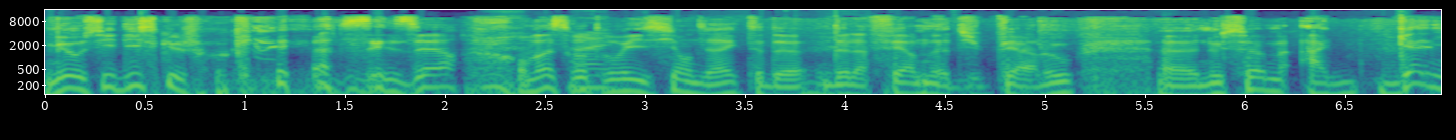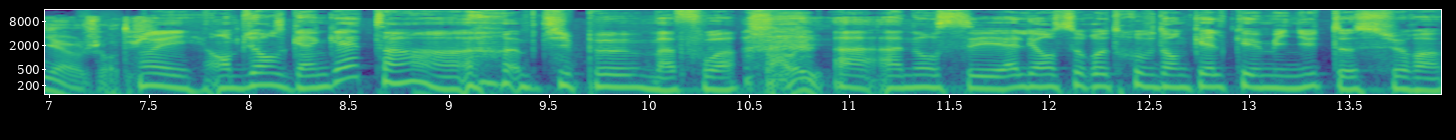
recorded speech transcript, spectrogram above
mais aussi disque jockey à 16h. On va se Ouais. retrouver ici en direct de, de la ferme du Perlou. Euh, nous sommes à Gagna aujourd'hui. Oui, ambiance guinguette, hein, un petit peu, ma foi. Ah oui. à annoncer. Allez, on se retrouve dans quelques minutes sur euh,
